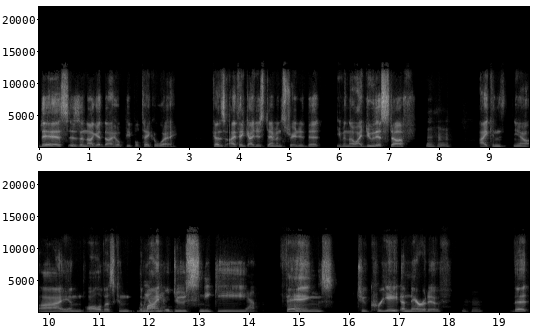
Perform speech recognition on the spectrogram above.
this is a nugget that I hope people take away because I think I just demonstrated that even though I do this stuff, mm-hmm. I can, you know, I and all of us can, the We mind will do sneaky Yep. Things to create a narrative hmm that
